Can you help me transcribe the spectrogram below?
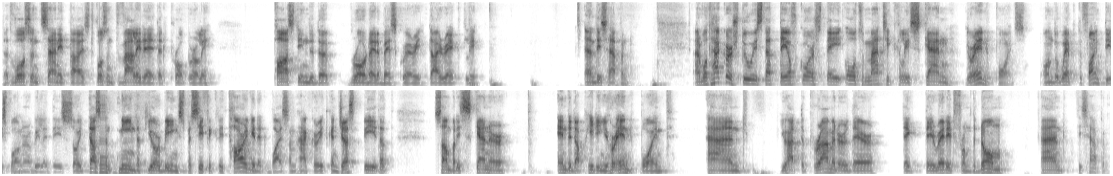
that wasn't sanitized, wasn't validated properly, passed into the raw database query directly. And this happened. And what hackers do is that they, of course, they automatically scan your endpoints on the web to find these vulnerabilities. So it doesn't mean that you're being specifically targeted by some hacker. It can just be that somebody's scanner ended up hitting your endpoint and you had the parameter there. They, they read it from the DOM and this happened.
